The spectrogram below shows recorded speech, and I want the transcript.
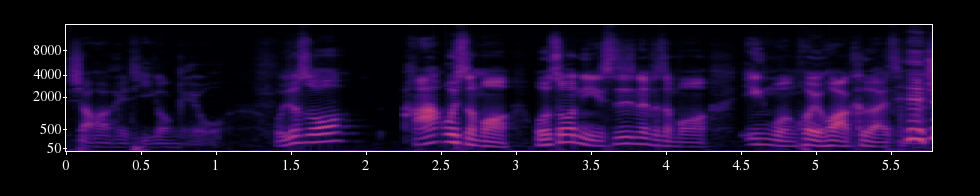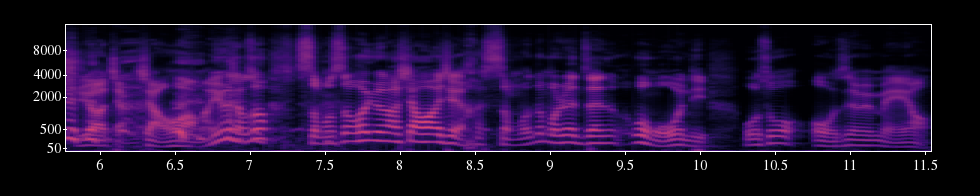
笑话可以提供给我？”我就说：“啊，为什么？”我说：“你是那个什么英文绘画课还是什么需要讲笑话吗？”因为我想说什么时候会用到笑话，而且什么那么认真问我问题。我说：“哦，我这边没有。”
